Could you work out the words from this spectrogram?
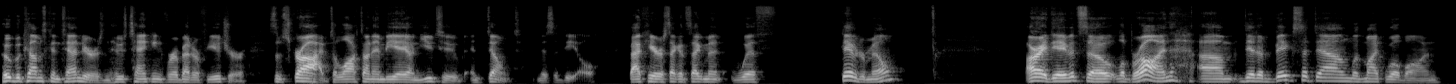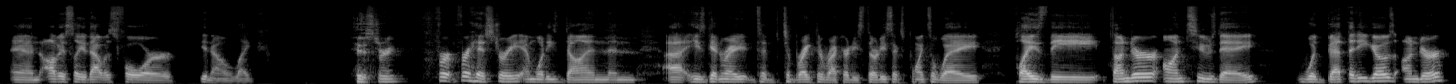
Who becomes contenders and who's tanking for a better future? Subscribe to Locked On NBA on YouTube and don't miss a deal. Back here, second segment with David Ramil. All right, David. So LeBron um, did a big sit down with Mike Wilbon, and obviously that was for you know like history for for history and what he's done, and uh, he's getting ready to to break the record. He's 36 points away. Plays the Thunder on Tuesday. Would bet that he goes under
